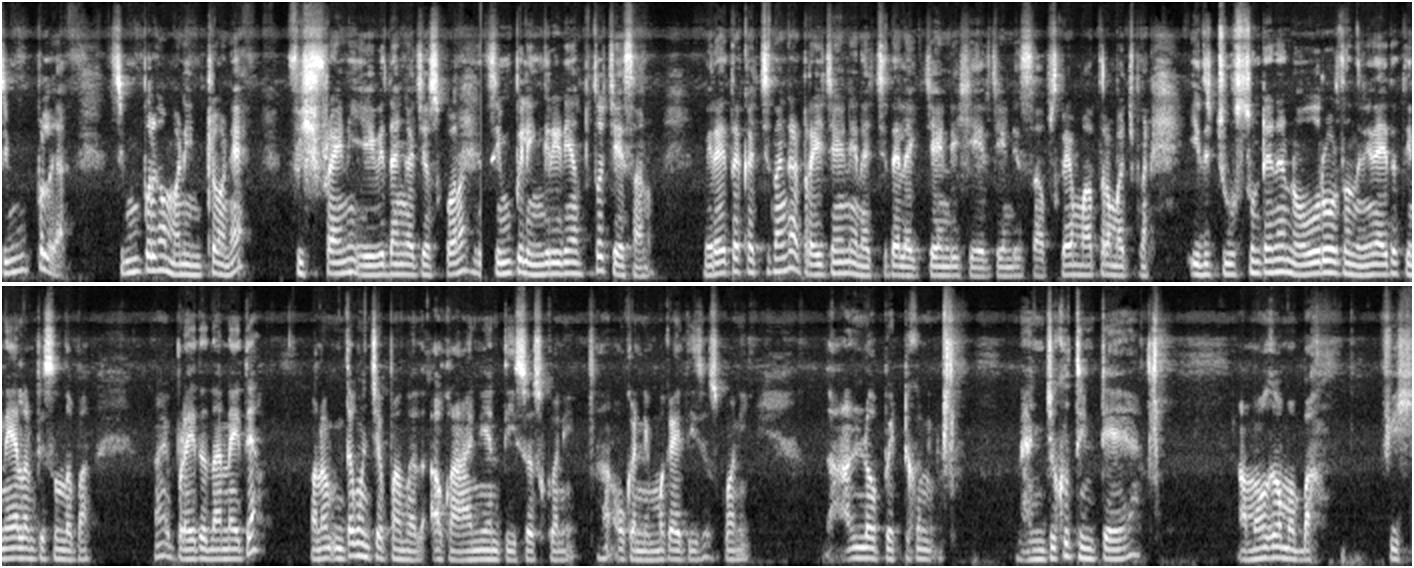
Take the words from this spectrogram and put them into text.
సింపుల్గా సింపుల్గా మన ఇంట్లోనే ఫిష్ ఫ్రైని ఏ విధంగా చేసుకోవాలో సింపుల్ ఇంగ్రీడియంట్స్తో చేశాను. మీరైతే ఖచ్చితంగా ట్రై చేయండి. నచ్చితే లైక్ చేయండి షేర్ చేయండి సబ్స్క్రైబ్ మాత్రం మర్చిపోకండి. ఇది చూస్తుంటేనే నోరు ఊరుతుంది. నేనైతే తినేయాలనిపిస్తుందబ్బా. ఇప్పుడైతే దాన్ని అయితే మనం ఇంతకుముందు చెప్పాము కదా ఒక ఆనియన్ తీసేసుకొని ఒక నిమ్మకాయ తీసేసుకొని దానిలో పెట్టుకొని నంజుకు తింటే అమోఘం అబ్బా ఫిష్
